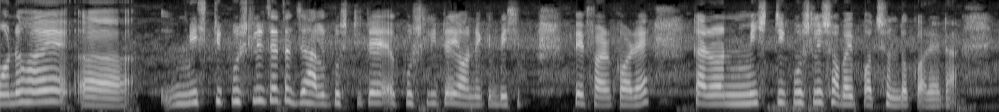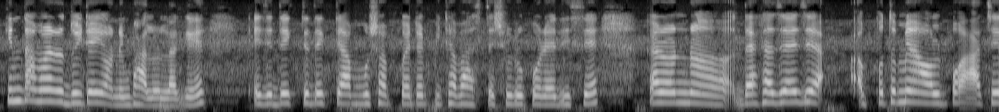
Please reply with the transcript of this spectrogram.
মনে হয় মিষ্টি কুশলির যাতে ঝাল কুশলিটা কুশলিটাই অনেকে বেশি প্রেফার করে। কারণ মিষ্টি কুশলি সবাই পছন্দ করে না। কিন্তু আমার দুইটাই অনেক ভালো লাগে। এই যে দেখতে দেখতে আম্মু সব কয়টা পিঠা ভাজতে শুরু করে দিছে। কারণ দেখা যায় যে, প্রথমে অল্প আঁচে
